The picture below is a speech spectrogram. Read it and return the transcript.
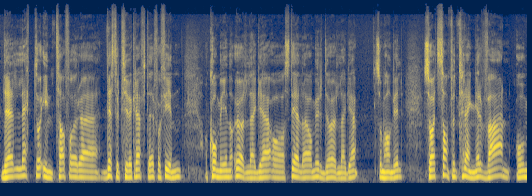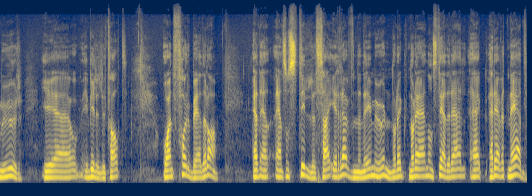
Det er lett å innta for uh, destruktive krefter, for fienden. Å komme inn og ødelegge og stjele og myrde og ødelegge som han vil. Så et samfunn trenger vern og mur, i, uh, i billedlig talt. Og en forbeder da, en, en, som stiller seg i revnene i muren. Når det, når det er noen steder er, er revet ned,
